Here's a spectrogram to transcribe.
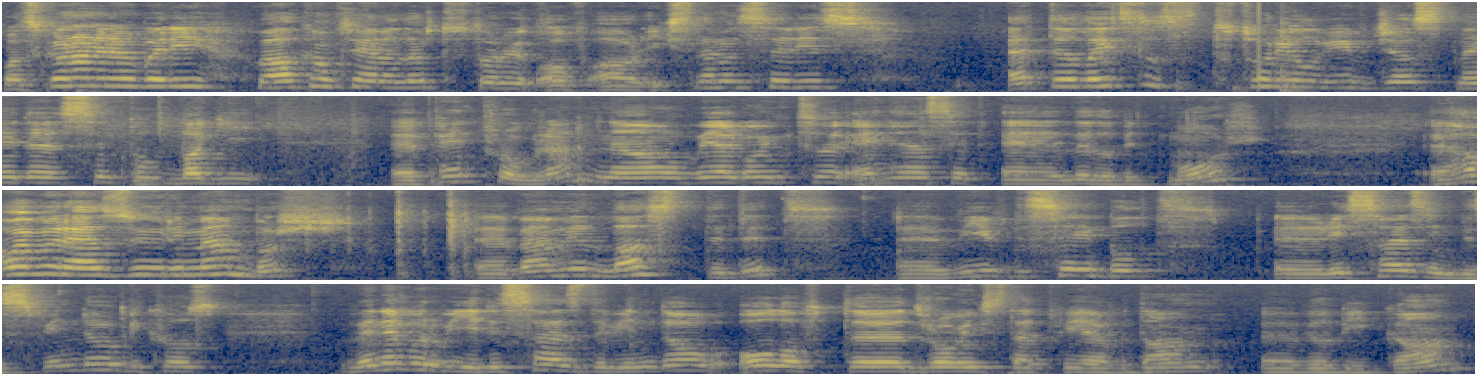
What's going on everybody? Welcome to another tutorial of our X11 series. At the latest tutorial we've just made a simple buggy uh, paint program. Now we are going to enhance it a little bit more. Uh, however, as you remember, uh, when we last did it, uh, we've disabled uh, resizing this window because whenever we resize the window, all of the drawings that we have done uh, will be gone.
